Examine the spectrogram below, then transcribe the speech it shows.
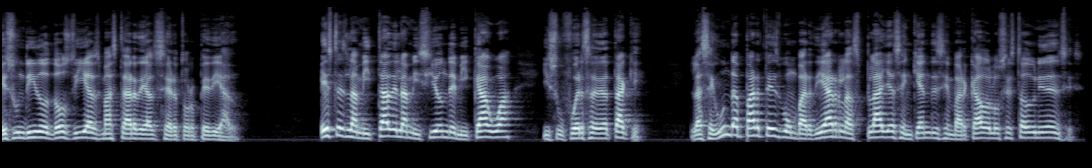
es hundido dos días más tarde al ser torpedeado. Esta es la mitad de la misión de Mikawa y su fuerza de ataque. La segunda parte es bombardear las playas en que han desembarcado los estadounidenses.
